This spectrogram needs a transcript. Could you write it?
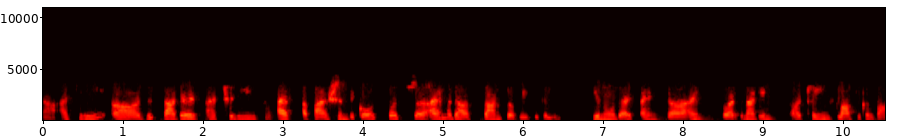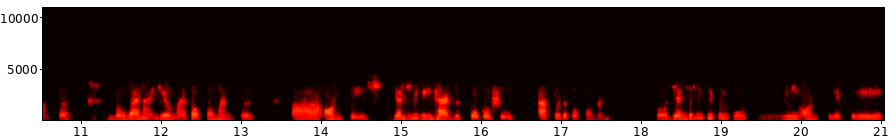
Yeah, actually, uh, this started actually as a passion because first uh, I am a dance dancer basically, you know that, and uh, I'm Bharatanatyam uh, trained classical dancer. So when I give my performances uh, on stage, generally we had this photo shoot after the performance. So generally people who see me on stage, they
